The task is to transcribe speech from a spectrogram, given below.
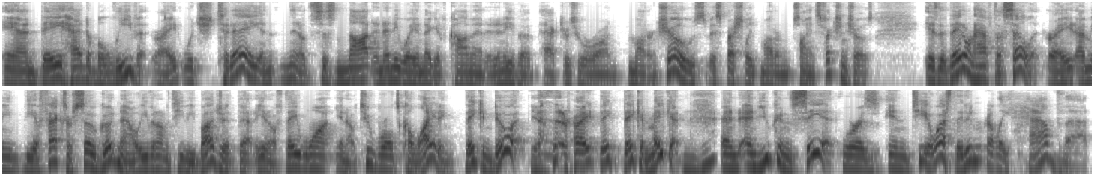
and they had to believe it, right? Which today, and you know, this is not in any way a negative comment at any of the actors who are on modern shows, especially modern science fiction shows, is that they don't have to sell it, right? I mean, the effects are so good now, even on a TV budget, that you know, if they want, you know, two worlds colliding, they can do it, Yeah. right? They they can make it, and and you can see it. Whereas in TOS, they didn't really have that.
